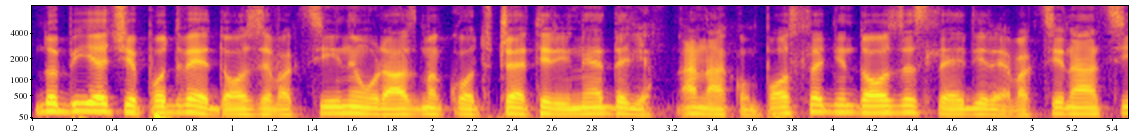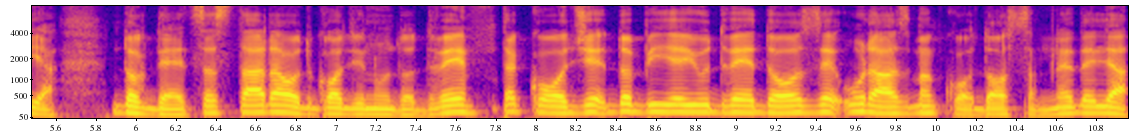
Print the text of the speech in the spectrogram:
dobijaće po dve doze vakcine u razmaku od četiri nedelje, a nakon posljednje doze sledi revakcinacija. Dok deca stara od godinu do dve također dobijaju dve doze u razmaku od osam nedelja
